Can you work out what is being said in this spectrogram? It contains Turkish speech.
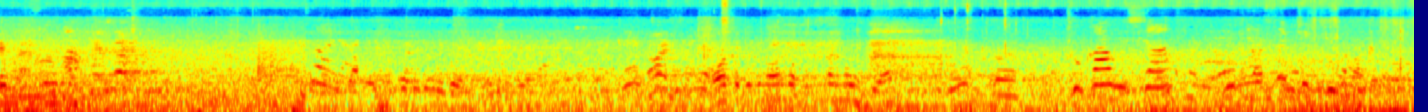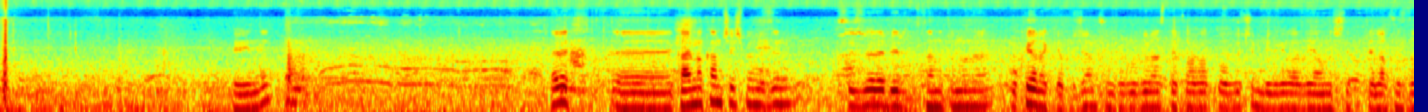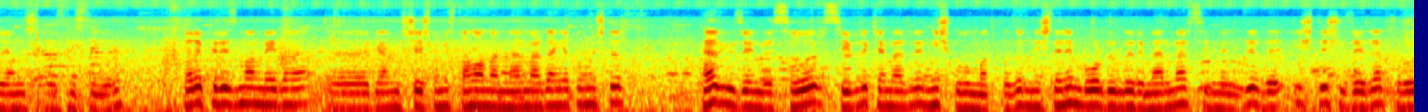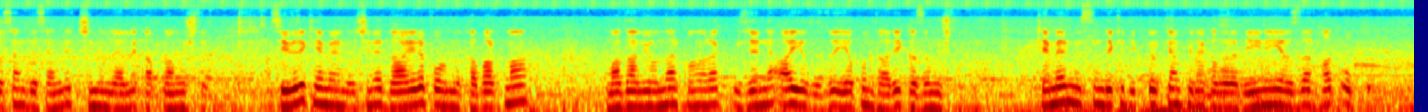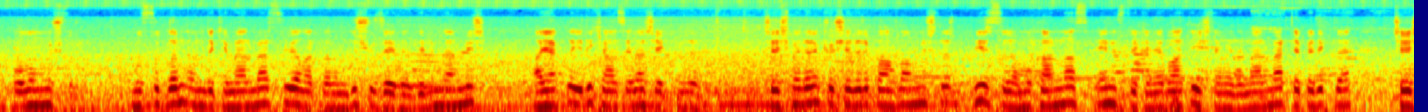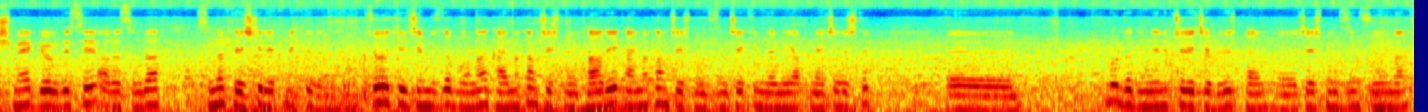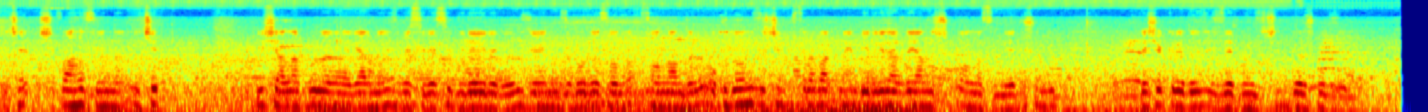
çekme. Çok almış ya. Yayında. Evet, eee, Kaymakam Çeşmemizin sizlere bir tanıtımını okuyarak yapacağım. Çünkü bu biraz teferruatlı olduğu için bilgilerde yanlışlık, telaffuzda yanlışlık olsun istemiyorum. Kara Prizman meydana eee, gelmiş çeşmemiz tamamen mermerden yapılmıştır. Her yüzeyinde sağır, sivri kemerli niş bulunmaktadır. Nişlerin bordürleri mermer silmelidir ve iç dış yüzeyler floresan desenli çinillerle kaplanmıştır. Sivri kemerin içine daire formlu kabartma madalyonlar konarak üzerine ay yıldızı yapım tarihi kazınmıştır. Kemerin üstündeki dikdörtgen plakalara dini yazılar hat olunmuştur. Muslukların önündeki mermer su yalaklarının dış yüzeyleri dilimlenmiş, ayaklı iri kaseler şeklindedir. Çeşmelerin köşeleri pahlanmıştır. Bir sıra mukarnas en üstteki nebati işlemeli mermer tepelikle çeşme gövdesi arasında sınır teşkil etmektedir. Söğüt ilçemizde bulunan Kaymakam Çeşme'nin tarihi Kaymakam Çeşme'mizin çekimlerini yapmaya çalıştık. Ee, burada dinlenip çay içebilir, kay- e, çeşmemizin suyundan, içe, şifalı suyundan içip İnşallah buralara gelmeniz vesilesi dileğiyle diyoruz. Yayınımızı burada son- sonlandırır. Okuduğumuz için kusura bakmayın bilgilerde yanlışlık olmasın diye düşündük. Teşekkür ederiz izlediğiniz için. Görüşmek üzere.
